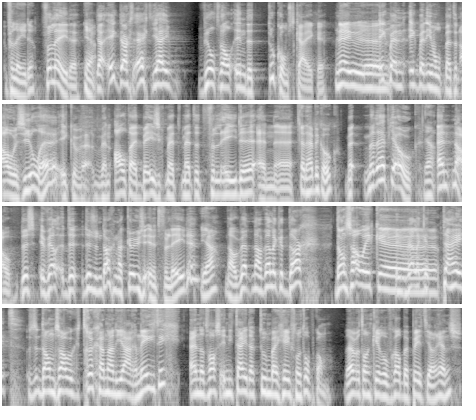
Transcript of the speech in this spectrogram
verleden. Verleden. Ja. ja, ik dacht echt, jij wilt wel in de toekomst kijken. Nee, eh, Ik ben, ik ben iemand met een oude ziel, hè. Ik eh, ben altijd bezig met, met het verleden en... eh, ja, dat heb ik ook. met, maar dat heb jij ook. Ja. En nou, dus, wel, de, dus een dag naar keuze in het verleden. Ja, Nou, wel, naar welke dag? dan zou ik... eh, In welke tijd? dan zou ik teruggaan naar de jaren 90. En dat was in die tijd dat ik toen bij Geef Nooit opkwam. Daar hebben we het al een keer over gehad bij Peter Jan Rens.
